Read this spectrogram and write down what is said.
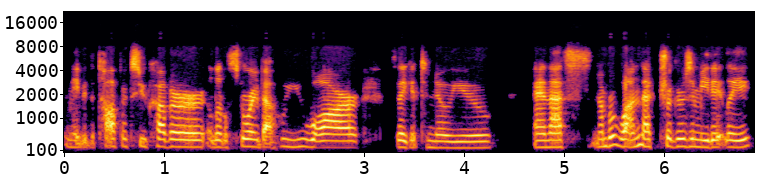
maybe the topics you cover, a little story about who you are so they get to know you. And that's number one, that triggers immediately.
